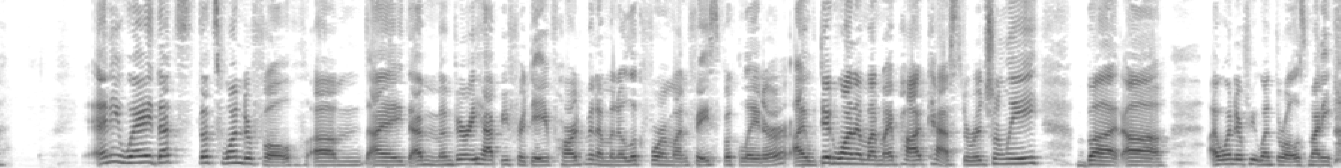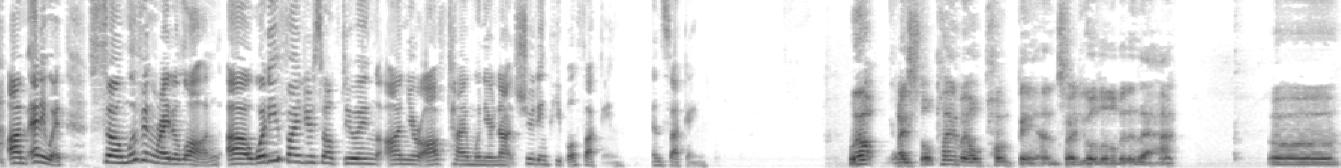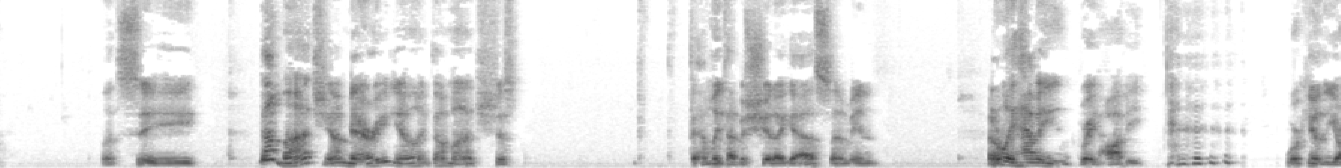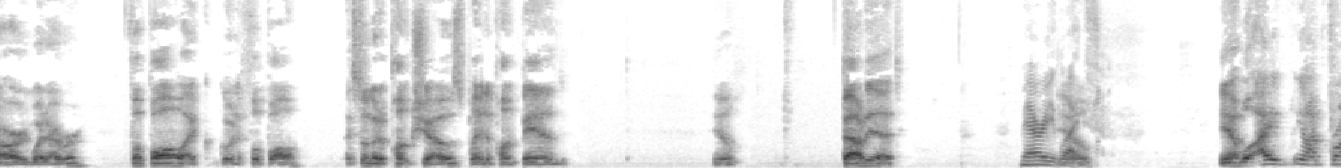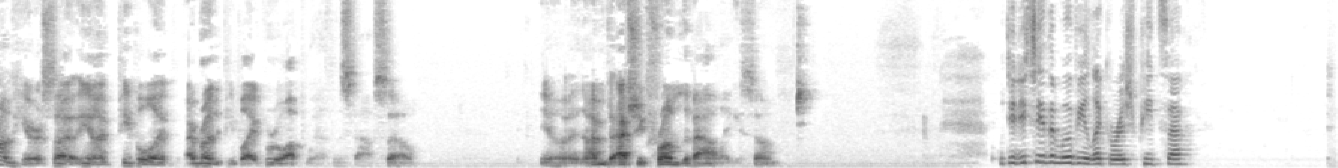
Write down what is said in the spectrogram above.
Anyway, that's that's wonderful. Um, I I'm, I'm very happy for Dave Hardman. I'm going to look for him on Facebook later. I did want him on my podcast originally, but uh, I wonder if he went through all his money. Um, anyway, so moving right along, uh, what do you find yourself doing on your off time when you're not shooting people fucking and sucking? Well, I still play my old punk band, so I do a little bit of that. Uh, let's see. Not much. You know, I'm married, you know, like not much. Just family type of shit, I guess. I mean, I don't really have any great hobby. Working on the yard, whatever. Football, I go into football. I still go to punk shows, play in a punk band. You know, about it. Married You life. know. Yeah, well, I you know I'm from here, so you know I- people I, I run into people I grew up with and stuff. So you know, and I'm actually from the valley, so Did you see the movie Licorice Pizza?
